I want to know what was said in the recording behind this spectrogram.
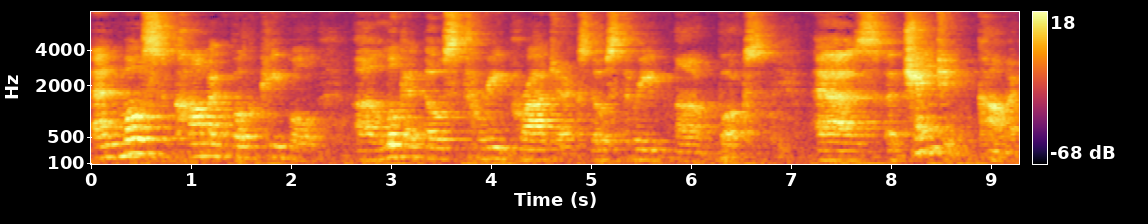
And most comic book people uh, look at those three projects, those three uh, books, as changing comic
